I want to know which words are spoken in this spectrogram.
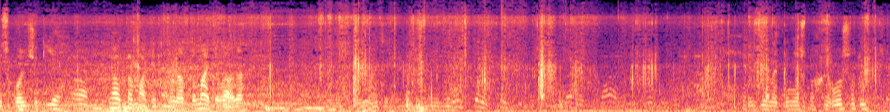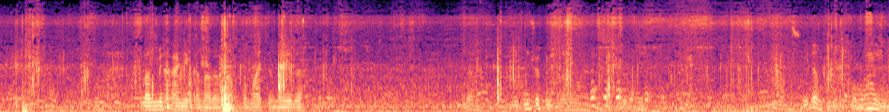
скольчик є. На автоматі. На автоматі вона, так? Резина, конечно, хороша тут. Нам механіка надо на автоматі не їде. Так. Тут нічого пише нормально. Що, Йдемо туди, поможемо.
